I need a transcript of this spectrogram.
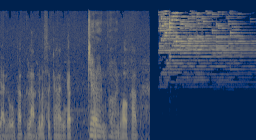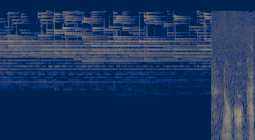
ยาโนครับกราบนมัสการครับเจริญพรหลวงพ่อครับน้องออกคัด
